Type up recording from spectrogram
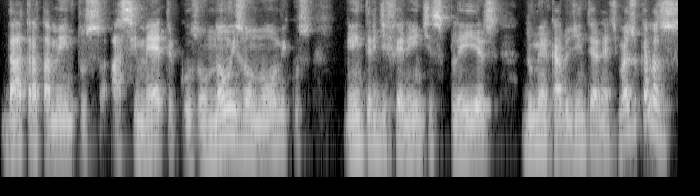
dar tratamentos assimétricos ou não isonômicos entre diferentes players do mercado de internet. Mas o que elas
